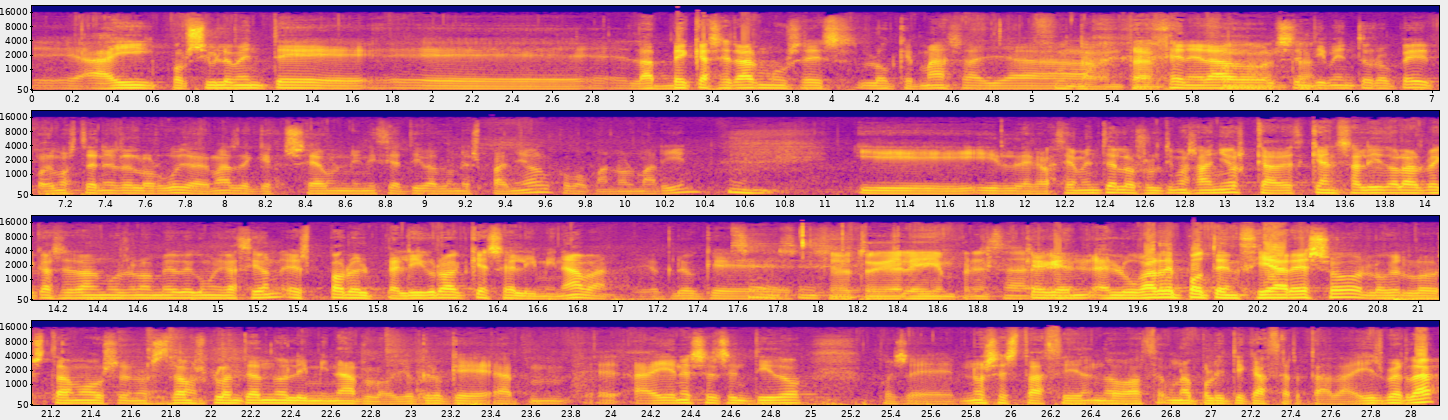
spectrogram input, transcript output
eh, ahí posiblemente eh, las becas Erasmus es lo que más haya Fundamental, generado el fundamental. sentimiento europeo y podemos tener el orgullo además de que sea una iniciativa de un español como Manuel Marín. Y, y, desgraciadamente en los últimos años, cada vez que han salido las becas Erasmus en los medios de comunicación es por el peligro al que se eliminaban. Yo creo que, Sí, sí, sí. El otro día leí en prensa. que en, en lugar de potenciar eso, lo, lo estamos, nos estamos planteando eliminarlo. Yo creo que eh, ahí en ese sentido pues eh, no se está haciendo una política acertada. Y es verdad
